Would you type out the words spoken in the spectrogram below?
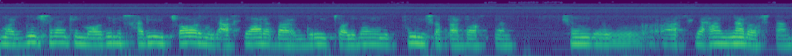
مجبور شدن که معادل خرید چهار میل اسلحه به گروه طالبان پولش را پرداختن. چون اسلحه نداشتن.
